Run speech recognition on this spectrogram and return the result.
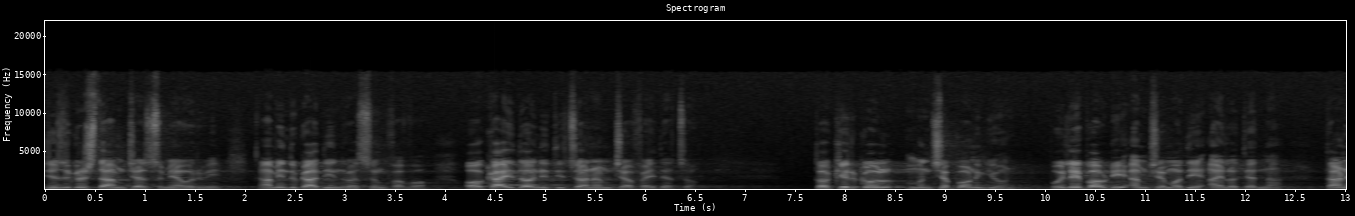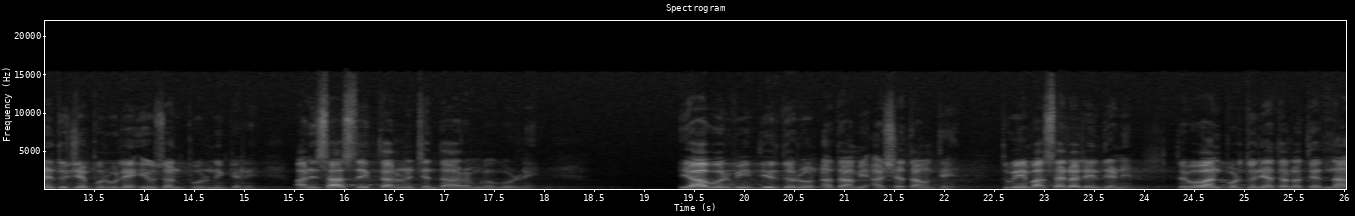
जेजू क्रिस्त आमच्या सुम्या वरवीं आमी तुका दिन वसूंक फावो हो कायदो नितीचो आनी आमच्या फायद्याचो तो किरकोळ मनशापण घेवन पयले पावटी आमचे मदीं आयलो तेन्ना ताणें तुजें पुर्वलें येवजण पूर्ण केलें आनी सासनीक तारणाचें दार आमकां उगडलें ह्या वरवीं धीर धरून आतां आमी आशेताव तें तुवें भासायलें देणें देवान परतून येतलो तेन्ना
